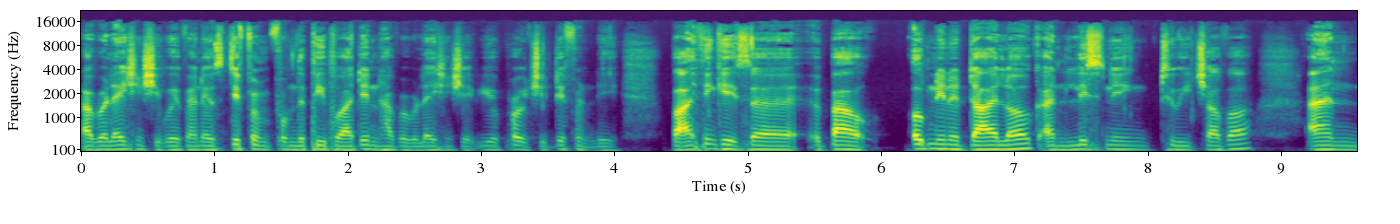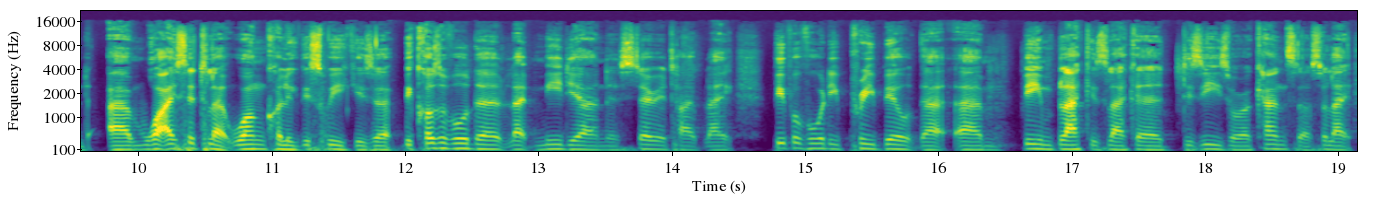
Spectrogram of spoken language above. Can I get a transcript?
a relationship with, and it was different from the people I didn't have a relationship. You approach it differently. But I think it's uh, about opening a dialogue and listening to each other. And um, what I said to like one colleague this week is that because of all the like media and the stereotype, like people have already pre-built that um, being black is like a disease or a cancer. So like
